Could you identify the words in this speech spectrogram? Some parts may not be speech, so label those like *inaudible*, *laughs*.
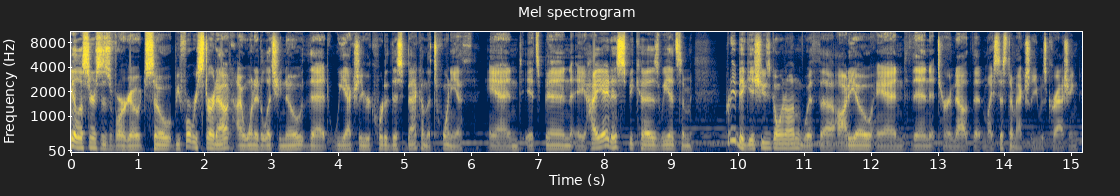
Hey, listeners, this is Vargo. So, before we start out, I wanted to let you know that we actually recorded this back on the 20th, and it's been a hiatus because we had some pretty big issues going on with uh, audio, and then it turned out that my system actually was crashing.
